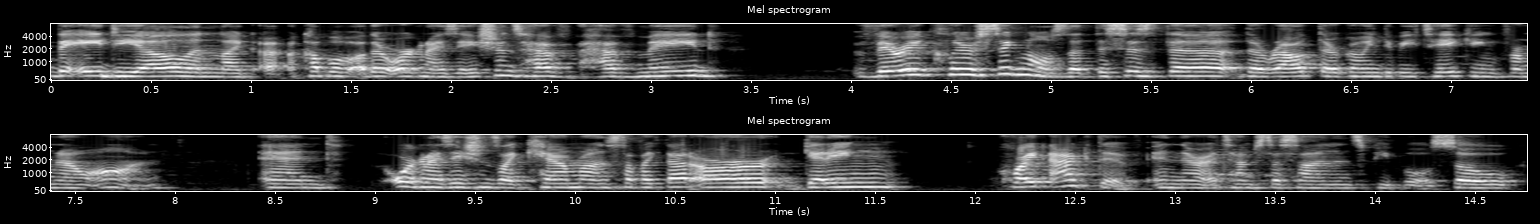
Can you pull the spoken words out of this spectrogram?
the ADL and like a couple of other organizations have have made very clear signals that this is the the route they're going to be taking from now on, and organizations like Camera and stuff like that are getting quite active in their attempts to silence people. So,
